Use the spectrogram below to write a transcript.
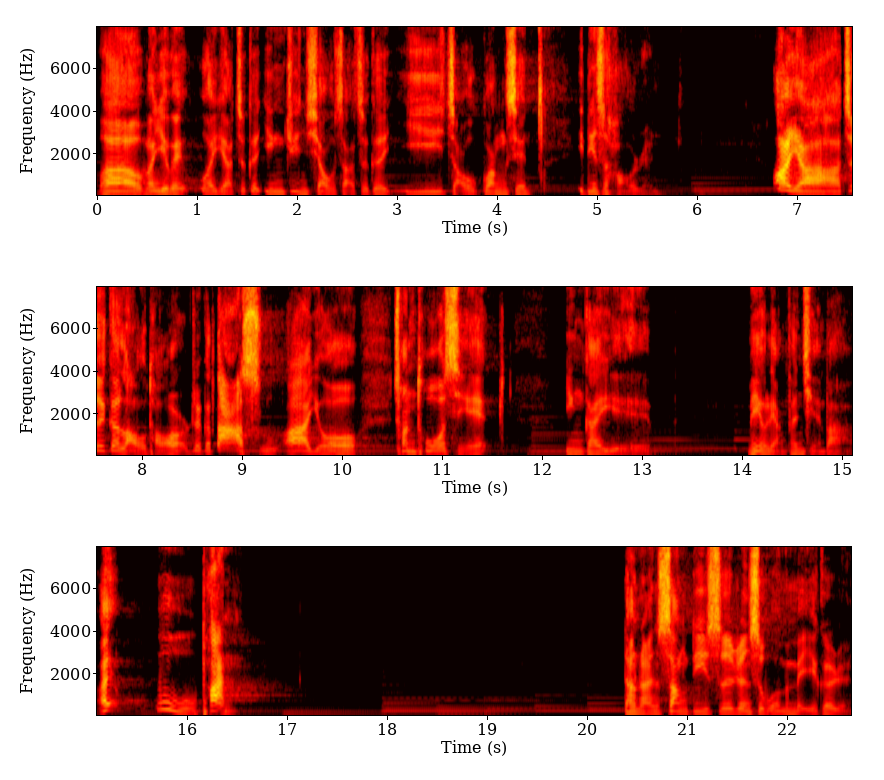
哇，我们以为，哎呀，这个英俊潇洒，这个衣着光鲜，一定是好人。哎呀，这个老头儿，这个大叔，哎呦，穿拖鞋，应该也没有两分钱吧？哎，误判。当然，上帝是认识我们每一个人。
